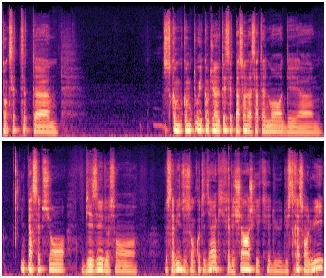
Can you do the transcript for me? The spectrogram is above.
donc cette, cette euh, comme, comme, oui, comme tu l'as noté, cette personne a certainement des, une perception biaisée de, son, de sa vie, de son quotidien, qui crée des charges, qui crée du, stress en lui.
